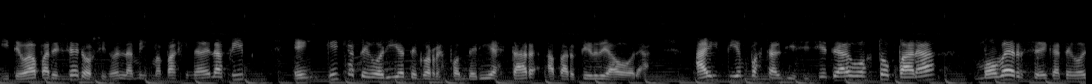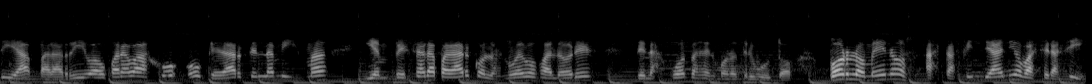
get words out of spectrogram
y te va a aparecer, o si no en la misma página de la FIP, en qué categoría te correspondería estar a partir de ahora. Hay tiempo hasta el 17 de agosto para moverse de categoría para arriba o para abajo o quedarte en la misma y empezar a pagar con los nuevos valores de las cuotas del monotributo. Por lo menos hasta fin de año va a ser así.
